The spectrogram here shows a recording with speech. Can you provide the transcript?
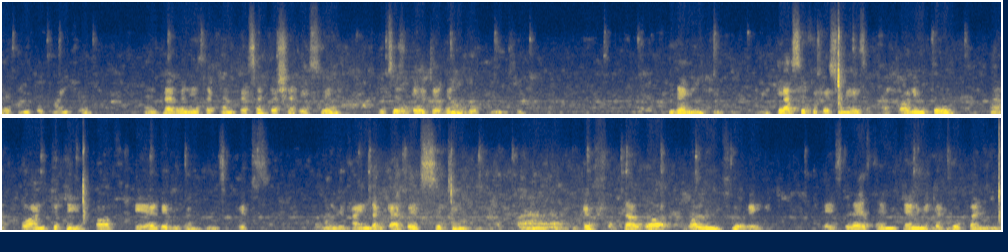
less than 2.2 and third one is the compressor pressure ratio which is greater than 2.3 then classification is according to uh, quantity of air delivered. It's uh, define the capacity. Uh, if the volume flow rate is less than 10 meter per minute,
